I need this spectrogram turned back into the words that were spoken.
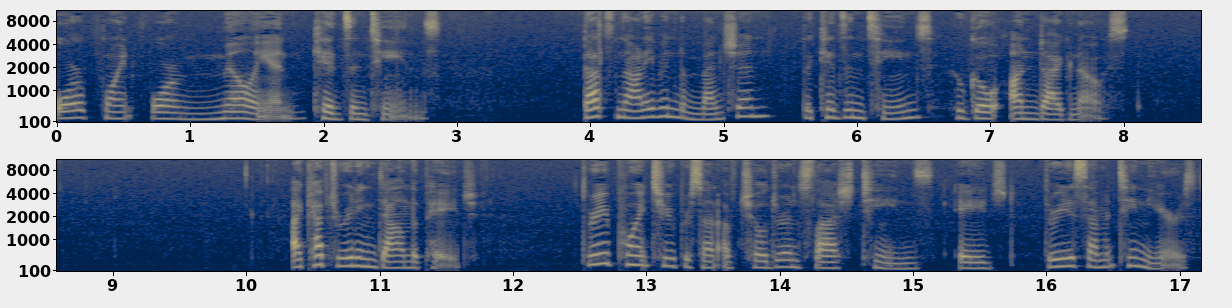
4.4 million kids and teens. That's not even to mention the kids and teens who go undiagnosed. I kept reading down the page. 3.2% of children slash teens aged 3 to 17 years,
